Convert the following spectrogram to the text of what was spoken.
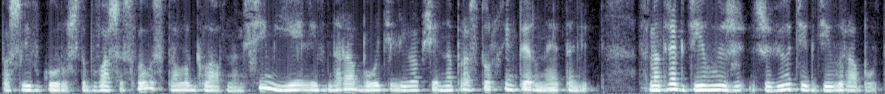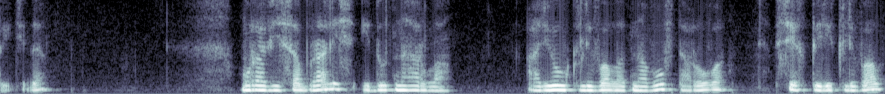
пошли в гору, чтобы ваше слово стало главным. В семье или на работе, или вообще на просторах интернета, смотря где вы живете, где вы работаете, да? Муравьи собрались, идут на орла. Орел клевал одного, второго, всех переклевал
